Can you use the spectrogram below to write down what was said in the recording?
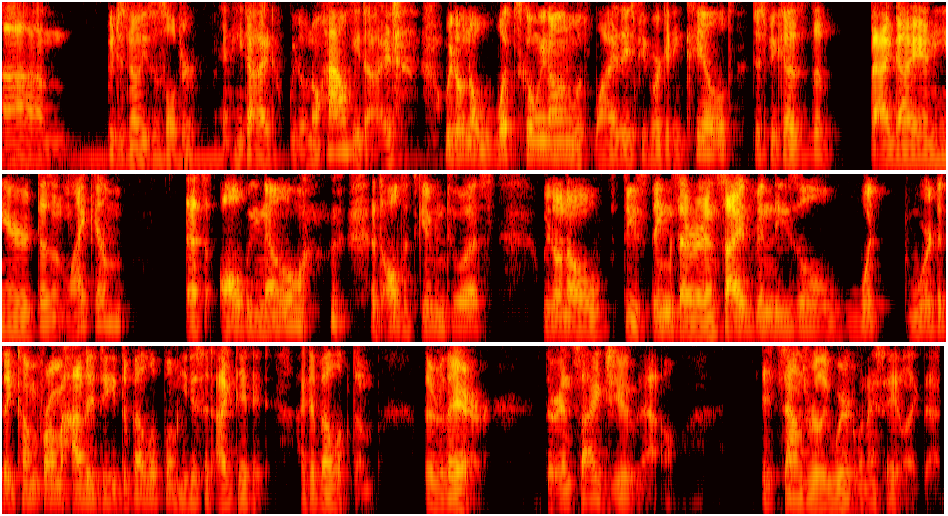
Um, we just know he's a soldier and he died. We don't know how he died. we don't know what's going on with why these people are getting killed just because the bad guy in here doesn't like him. That's all we know. that's all that's given to us. We don't know these things that are inside Vin Diesel. What, where did they come from? How did he develop them? He just said, I did it. I developed them. They're there. They're inside you now. It sounds really weird when I say it like that.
